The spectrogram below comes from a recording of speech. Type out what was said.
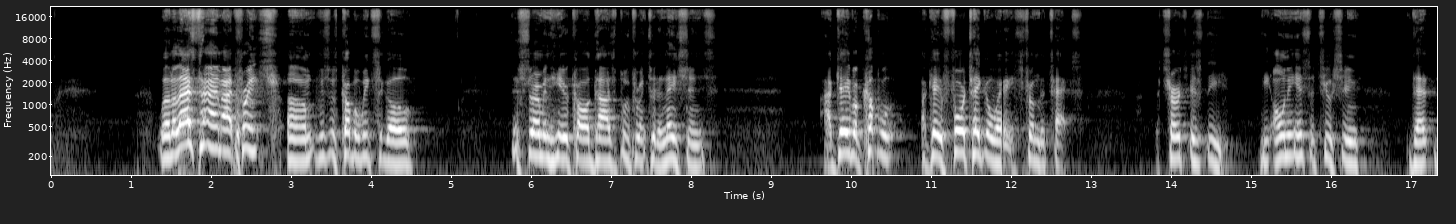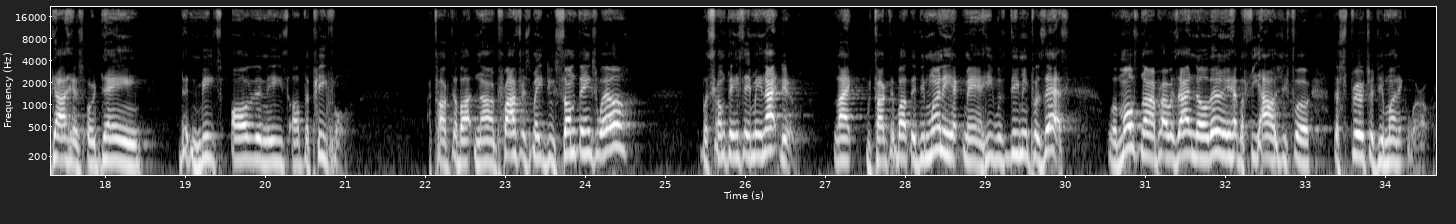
well, the last time I preached, um, this was a couple weeks ago, this sermon here called God's Blueprint to the Nations, I gave a couple, I gave four takeaways from the text. The church is the, the only institution that God has ordained that meets all the needs of the people. I talked about nonprofits may do some things well, but some things they may not do. Like we talked about the demoniac man, he was demon possessed. Well, most nonprofits I know, they don't even have a theology for the spiritual demonic world.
